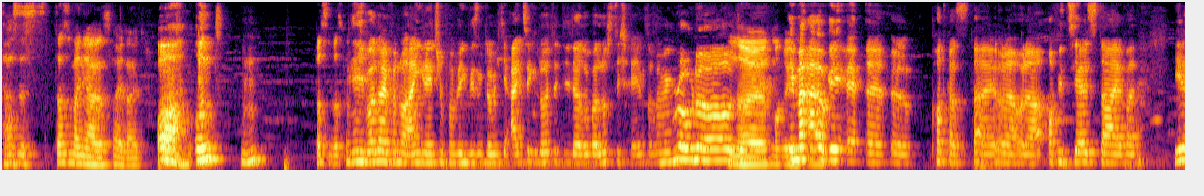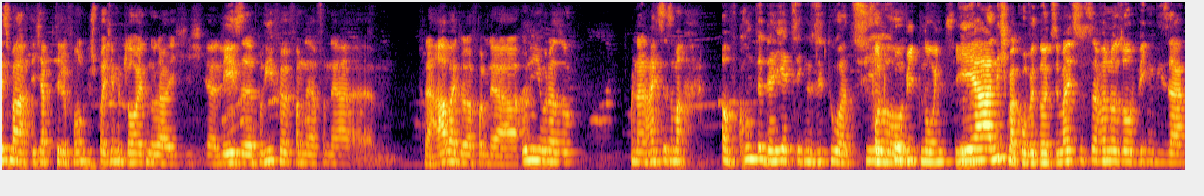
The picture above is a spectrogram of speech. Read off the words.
das ist, das ist mein Jahreshighlight. Oh, und? Mhm. Was, was? Nee, ich wollte einfach nur eingrätschen, von wegen, wir sind, glaube ich, die einzigen Leute, die darüber lustig reden. So von wegen Rona. so. Nein, das mache ich nicht. ah, okay, äh, äh, äh, Podcast-Style oder, oder offiziell Style, weil jedes Mal, ich habe Telefongespräche mit Leuten oder ich, ich äh, lese Briefe von der, von, der, ähm, von der Arbeit oder von der Uni oder so. Und dann heißt es immer, aufgrund der jetzigen Situation. Von Covid-19. Ja, nicht mal Covid-19. Meistens ist es einfach nur so wegen dieser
